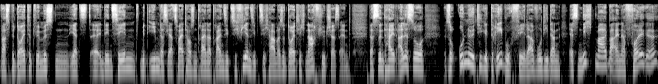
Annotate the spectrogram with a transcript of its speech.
was bedeutet, wir müssten jetzt äh, in den Szenen mit ihm das Jahr 2373, 74 haben, also deutlich nach Futures End. Das sind halt alles so, so unnötige Drehbuchfehler, wo die dann es nicht mal bei einer Folge,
